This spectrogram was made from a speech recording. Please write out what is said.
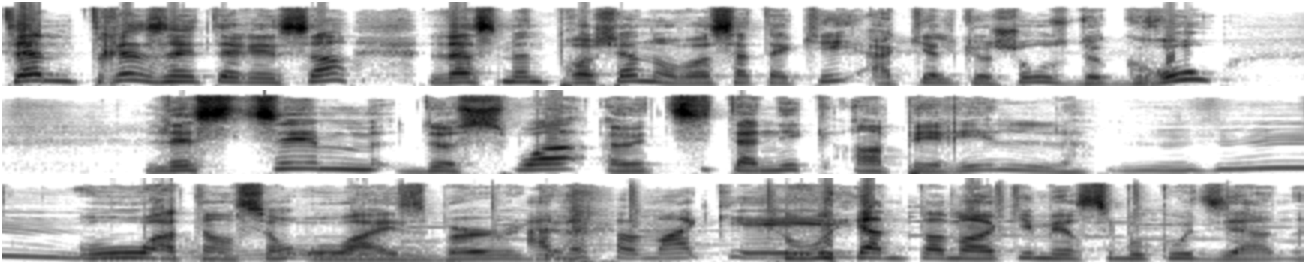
Thème très intéressant. La semaine prochaine, on va s'attaquer à quelque chose de gros. L'estime de soi, un Titanic en péril. Oh, attention au iceberg. À ne pas manquer. Oui, à ne pas manquer. Merci beaucoup, Diane.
